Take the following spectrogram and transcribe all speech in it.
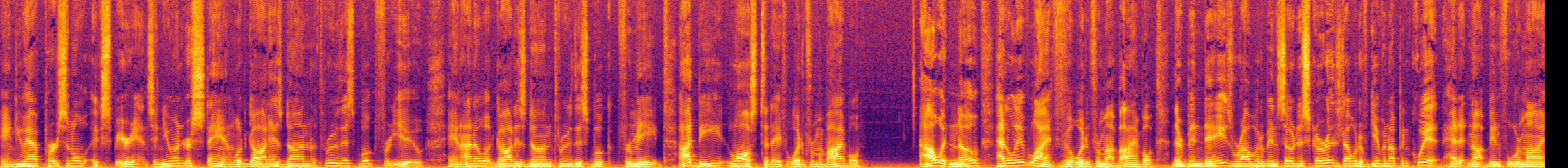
and you have personal experience and you understand what God has done through this book for you. And I know what God has done through this book for me. I'd be lost today if it wasn't for my Bible. I wouldn't know how to live life if it wasn't for my Bible. There have been days where I would have been so discouraged I would have given up and quit had it not been for my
